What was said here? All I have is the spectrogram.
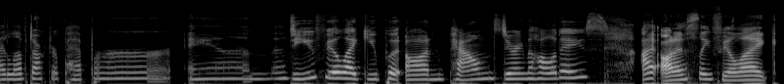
I love Dr. Pepper and Do you feel like you put on pounds during the holidays? I honestly feel like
